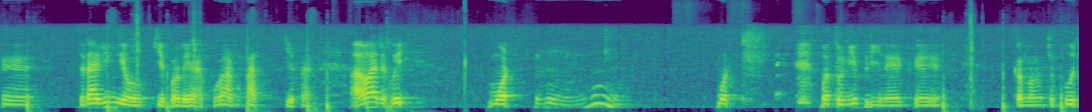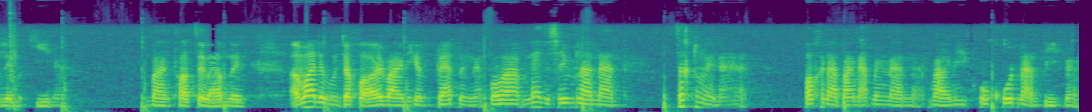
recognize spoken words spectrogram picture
เออจะได้วิ่งเร็วเก็บเอาเลยอะผู้พันผู้พัดเก็บนะเอาว่าเดี๋ยวอุ้ยหมดหมด หมดตรงนี้พอดีนะคือ กำลังจะพูดเลยเมื่อกี้นะวางถอดใส่น้ำเลยเอาว่าเดี๋ยวผมจะขอไปวางนี้กันแป๊บหนึ่งนะ เพราะว่าน่าจะใช้เวลานานสักหน่อยนะฮะ เพราะขนาดวางนับยังนานนะวางนี่โคตรนานปีกนะ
